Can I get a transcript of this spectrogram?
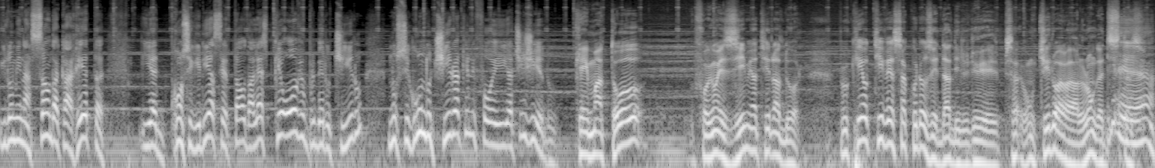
iluminação da carreta? E conseguiria acertar o da leste? Porque houve um primeiro tiro, no segundo tiro é que ele foi atingido. Quem matou foi um exímio atirador. Porque eu tive essa curiosidade de, de um tiro a longa distância.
